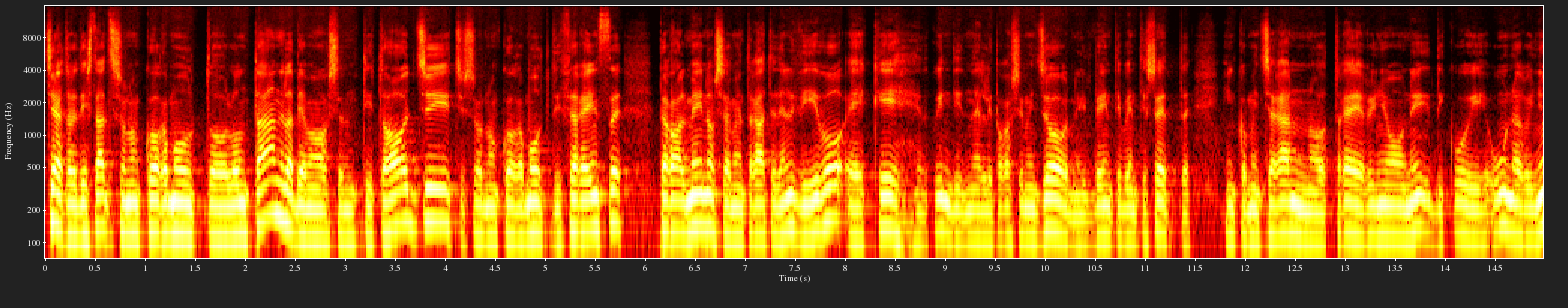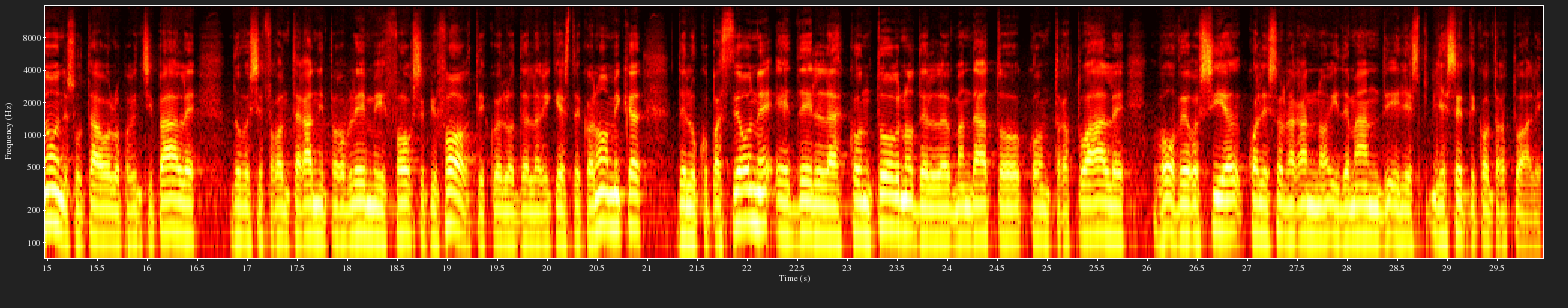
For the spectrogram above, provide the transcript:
Certo, le distanze sono ancora molto lontane, l'abbiamo sentito oggi, ci sono ancora molte differenze, però almeno siamo entrati nel vivo e che quindi nei prossimi giorni, il 20-27, incominceranno tre riunioni, di cui una riunione sul tavolo principale dove si affronteranno i problemi forse più forti, quello della richiesta economica, dell'occupazione e del contorno del mandato contrattuale, ovvero sia quali saranno i demandi e gli assetti contrattuali industriali.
